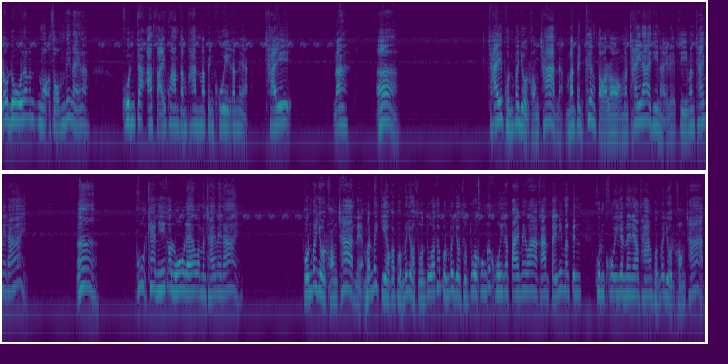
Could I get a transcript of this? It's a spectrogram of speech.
เราดูแล้วมันเหมาะสมที่ไหนล่ะ คุณจะอาศัยความสัมพันธ์มาเป็นคุยกันเนี่ย ใช้นะ เออ ใช้ผลประโยชน์ของชาติน่ะ มันเป็นเครื่องต่อรอง มันใช้ได้ที่ไหนเลยซีมันใช้ไม่ได้ เออ พูดแค่นี้ก็รู้แล้วว่ามันใช้ไม่ได้ ผลประโยชน์ของชาติเนี่ย มันไม่เกี่ยวกับผลประโยชน์ส่วนตัว ถ้าผลประโยชน์ส่วนตัวคุณก็คุยกันไปไม่ว่ากันแต่นี่มันเป็นคุณคุยกันในแนวทางผลประโยชน์ของชาติ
